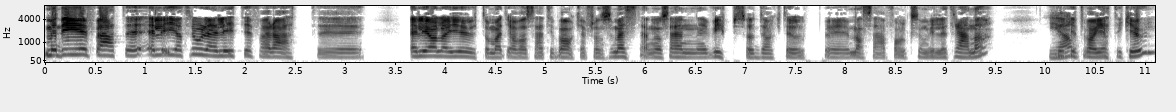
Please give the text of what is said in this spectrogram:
Men det är för att, eh, eller jag tror det är lite för att, eh, eller jag la ju ut om att jag var så här tillbaka från semestern och sen eh, vips så dök det upp massa folk som ville träna, Ja. vilket var jättekul.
